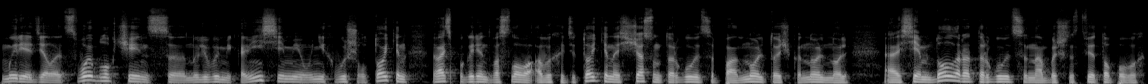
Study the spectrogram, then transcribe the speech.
Myria делает свой блокчейн с нулевыми комиссиями, у них вышел токен. Давайте поговорим два слова о выходе токена. Сейчас он торгуется по 0.007 доллара, торгуется на большинстве топовых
